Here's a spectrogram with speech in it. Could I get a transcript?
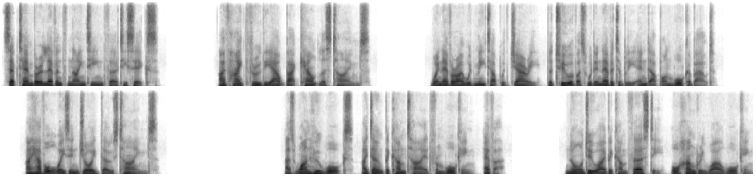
September 11, 1936. I've hiked through the outback countless times. Whenever I would meet up with Jarry, the two of us would inevitably end up on walkabout. I have always enjoyed those times. As one who walks, I don't become tired from walking, ever. Nor do I become thirsty or hungry while walking,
